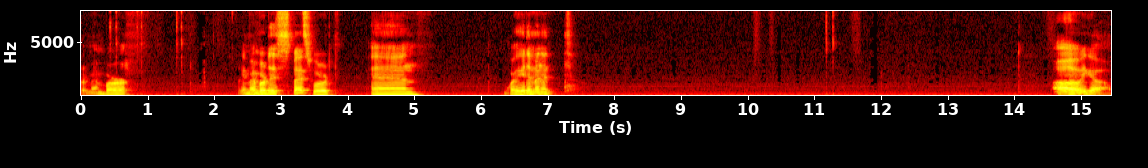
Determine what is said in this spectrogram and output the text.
remember. Remember this password and wait a minute. Oh we go.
